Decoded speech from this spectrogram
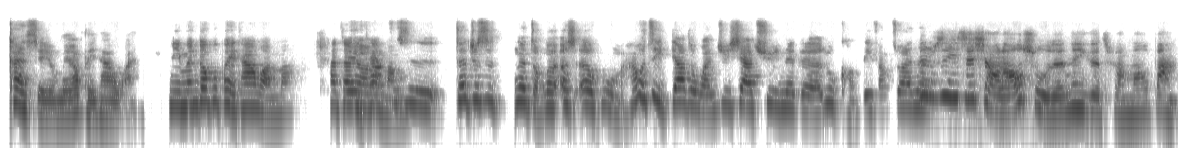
看谁有没有要陪他玩。你们都不陪他玩吗？他知道没有啊，你太忙，就是他就是那总共二十二户嘛，他会自己叼着玩具下去那个入口地方，坐在那里，是不是一只小老鼠的那个耍猫棒？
